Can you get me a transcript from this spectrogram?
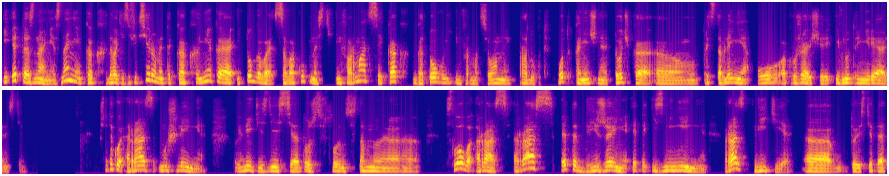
и это знание. Знание, как, давайте зафиксируем это, как некая итоговая совокупность информации, как готовый информационный продукт. Вот конечная точка э, представления о окружающей и внутренней реальности. Что такое размышление? Видите, здесь э, тоже сложим составное э, слово «раз». «Раз» – это движение, это изменение, развитие. То есть это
